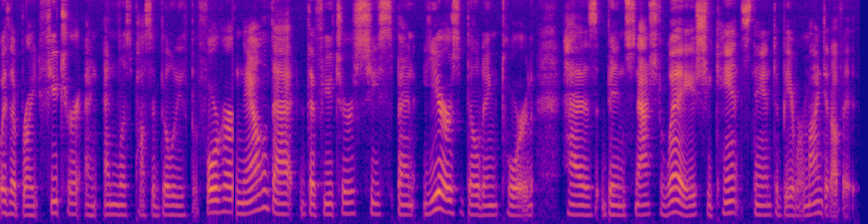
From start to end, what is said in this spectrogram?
with a bright future and endless possibilities before her. Now that the future she spent years building toward has been snatched away, she can't stand to be reminded of it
